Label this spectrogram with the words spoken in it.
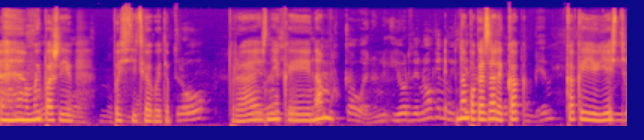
Мы пошли посетить какой-то праздник, и нам, нам показали, как, как ее есть. eh,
